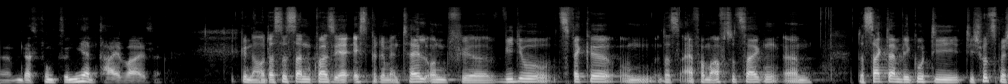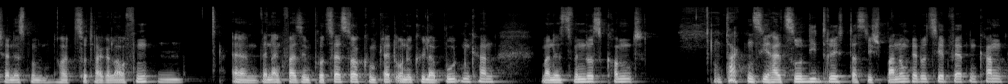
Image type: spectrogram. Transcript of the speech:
Ähm, das funktioniert teilweise. Genau, das ist dann quasi experimentell und für Videozwecke, um das einfach mal aufzuzeigen. Ähm, das sagt dann, wie gut die, die Schutzmechanismen heutzutage laufen. Mhm. Ähm, wenn dann quasi ein Prozessor komplett ohne Kühler booten kann, man ins Windows kommt und takten sie halt so niedrig, dass die Spannung reduziert werden kann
